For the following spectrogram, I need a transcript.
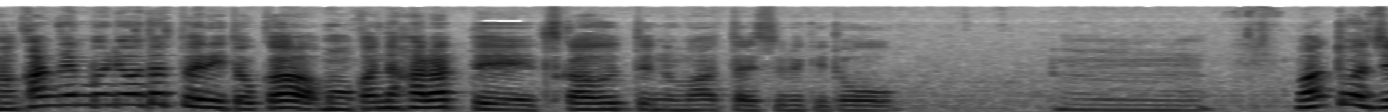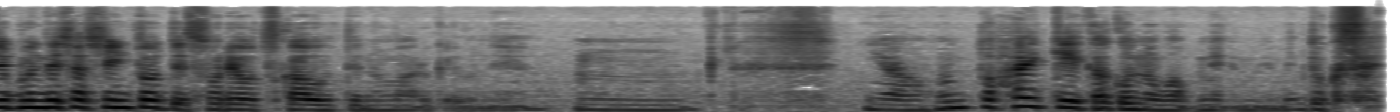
まあ、完全無料だったりとかもうお金払って使うっていうのもあったりするけど、まあ、あとは自分で写真撮ってそれを使うっていうのもあるけどね。うん。いやほんと背景描くのがめめんどくさい。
